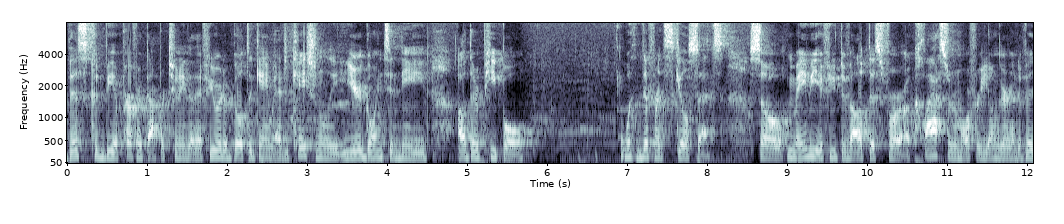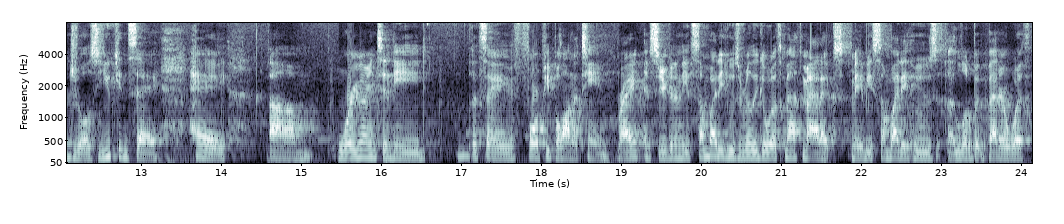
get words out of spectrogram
this could be a perfect opportunity that if you were to build a game educationally, you're going to need other people with different skill sets. So maybe if you develop this for a classroom or for younger individuals, you can say, hey, um, we're going to need let's say four people on a team, right? And so you're going to need somebody who's really good with mathematics, maybe somebody who's a little bit better with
